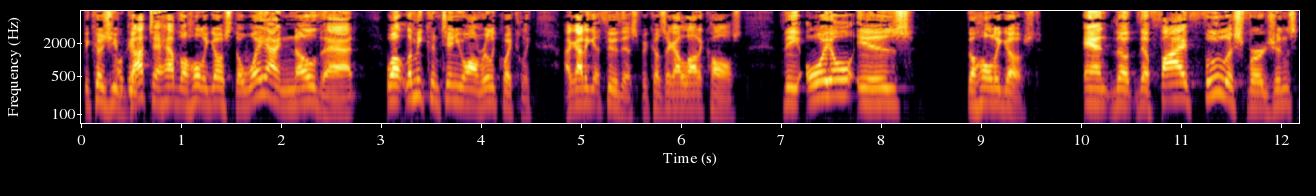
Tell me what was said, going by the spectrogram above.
because you've got to have the Holy Ghost. The way I know that, well, let me continue on really quickly. I got to get through this because I got a lot of calls. The oil is the Holy Ghost, and the the five foolish virgins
